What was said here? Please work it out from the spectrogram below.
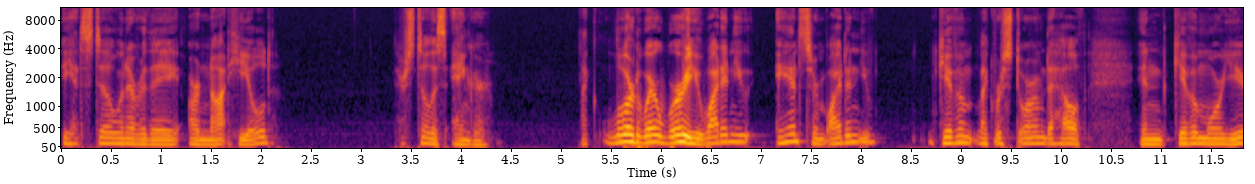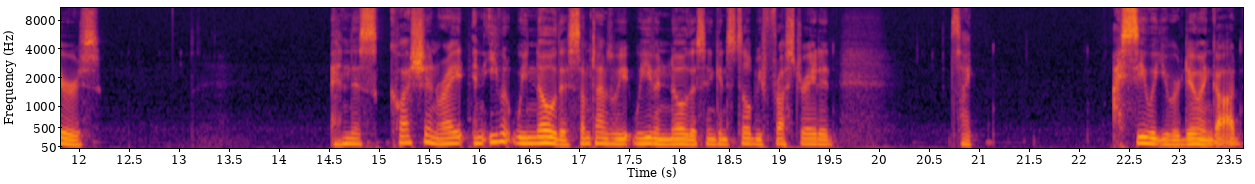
yet still, whenever they are not healed, there's still this anger. Like, Lord, where were you? Why didn't you answer? Why didn't you give him, like, restore him to health and give him more years? And this question, right? And even we know this. Sometimes we, we even know this and can still be frustrated. It's like, I see what you were doing, God.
